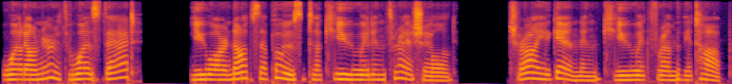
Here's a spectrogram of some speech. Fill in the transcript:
what on earth was that? You are not supposed to cue it in threshold. Try again and cue it from the top.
